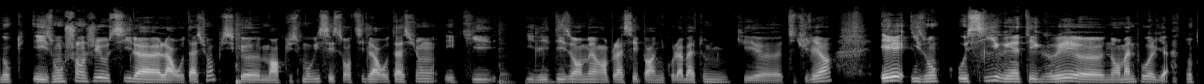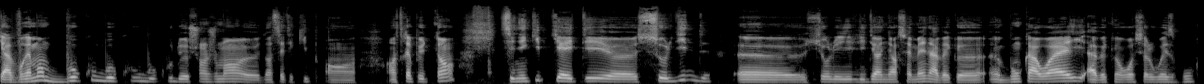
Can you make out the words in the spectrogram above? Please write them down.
Donc, et ils ont changé aussi la, la, rotation puisque Marcus Morris est sorti de la rotation et qui il est désormais remplacé par Nicolas Batum qui est euh, titulaire. Et ils ont aussi réintégré euh, Norman Powell. Donc il y a vraiment beaucoup, beaucoup, beaucoup de changements euh, dans cette équipe en, en, très peu de temps. C'est une équipe qui a été solide sur les, les, dernières semaines avec un bon Kawhi, avec un Russell Westbrook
